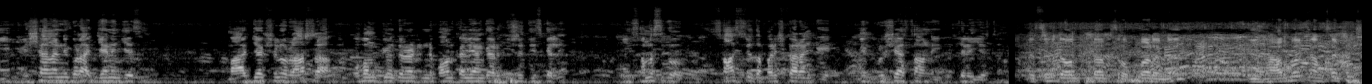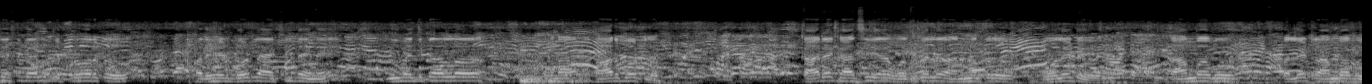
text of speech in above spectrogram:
ఈ విషయాలన్నీ కూడా అధ్యయనం చేసి మా అధ్యక్షులు రాష్ట్ర ఉప ముఖ్యమంత్రి అయినటువంటి పవన్ కళ్యాణ్ గారి దృష్టికి తీసుకెళ్ళి ఈ సమస్యకు శాశ్వత పరిష్కారానికి మేము కృషి చేస్తామని తెలియజేస్తున్నాం. డిస్ట్రిక్ట్ డెవలప్మెంట్ ఆఫీసర్ ఒప్పాడండి ఈ హార్బర్ కన్స్ట్రక్షన్ చేసిన కాడి ఇప్పటి వరకు పదిహేడు బోట్లు యాక్సిడెంట్ అయినాయి. ఈ మధ్యకాలంలో ఆరు బోట్లు కారే కాశీయ వసపల్లి హనుమంతులు ఓలేటి రాంబాబు పల్లెటి రాంబాబు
